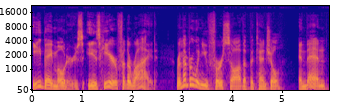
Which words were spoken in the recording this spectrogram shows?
eBay Motors is here for the ride. Remember when you first saw the potential? And then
